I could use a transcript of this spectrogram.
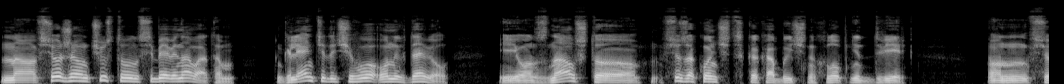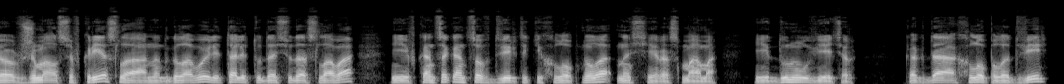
Но все же он чувствовал себя виноватым. Гляньте, до чего он их довел. И он знал, что все закончится, как обычно, хлопнет дверь. Он все вжимался в кресло, а над головой летали туда-сюда слова, и в конце концов дверь таки хлопнула, на сей раз мама, и дунул ветер. Когда хлопала дверь,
